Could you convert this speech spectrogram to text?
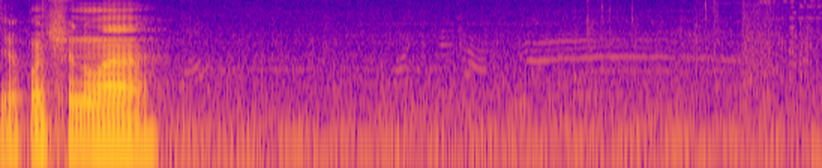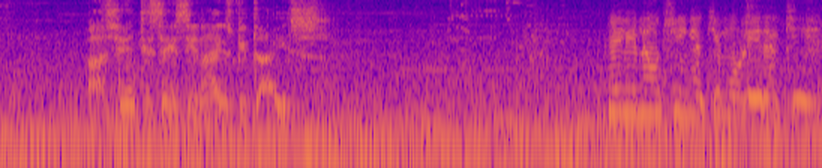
eu continuar sinais vitais. Ele não tinha que morrer aqui.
